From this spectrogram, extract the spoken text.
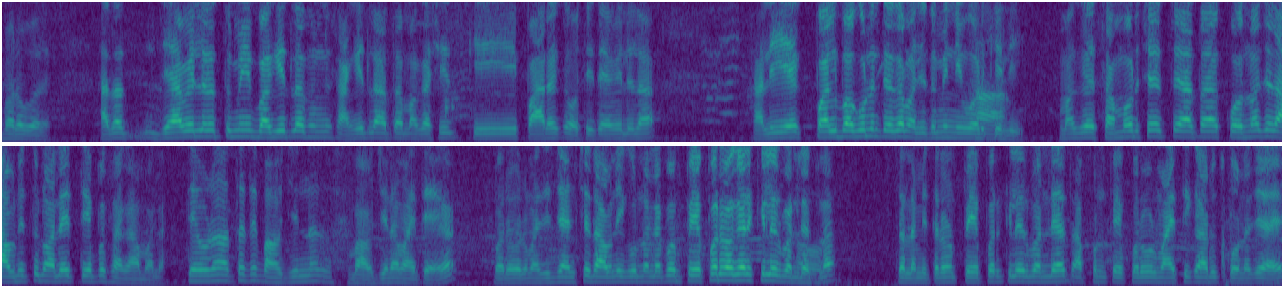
बरोबर आहे. आता ज्या वेळेला तुम्ही बघितलं तुम्ही सांगितलं आता मगाशीच की पारक होती त्यावेळेला. खाली एक पल बघून त्याचा म्हणजे तुम्ही निवड केली. मग समोरच्या आता कोणाच्या दावणीतून आले ते पण सांगा आम्हाला. तेवढं आता ते भाऊजींना भाऊजींना माहिती आहे का? बरोबर म्हणजे ज्यांच्या दावणी करून आले पण पेपर वगैरे क्लिअर बनलेत ना? चला मित्रांनो पेपर क्लिअर बनलेत. आपण पेपरवर माहिती काढूच कोणाचे आहे.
